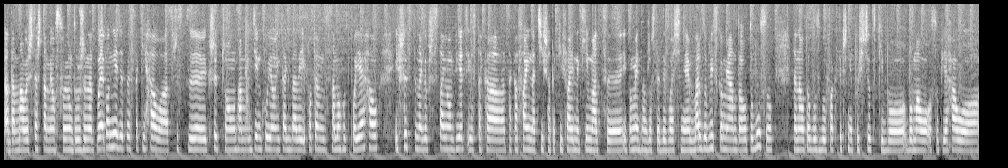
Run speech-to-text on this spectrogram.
Adam Małysz też tam miał swoją drużynę, bo jak on jedzie, to jest taki hałas, wszyscy krzyczą, tam dziękują i tak dalej. I potem samochód pojechał i wszyscy nagle przestają biec. I jest taka, taka fajna cisza, taki fajny klimat. Y, i pamiętam, że wtedy właśnie bardzo blisko miałam do autobusu, ten autobus był faktycznie puściutki, bo, bo mało osób jechało,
